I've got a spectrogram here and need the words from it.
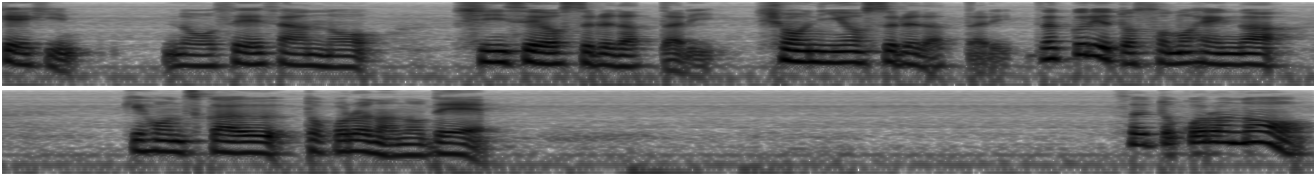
経費の生産の申請をするだったり承認をするだったりざっくり言うとその辺が基本使うところなのでそういうところの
